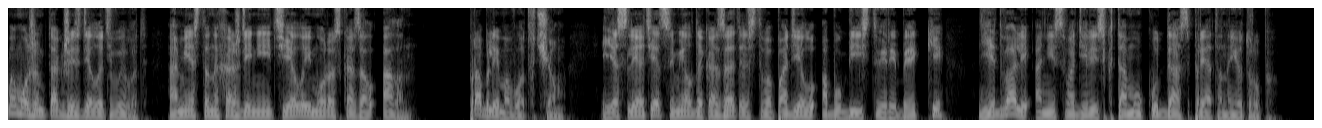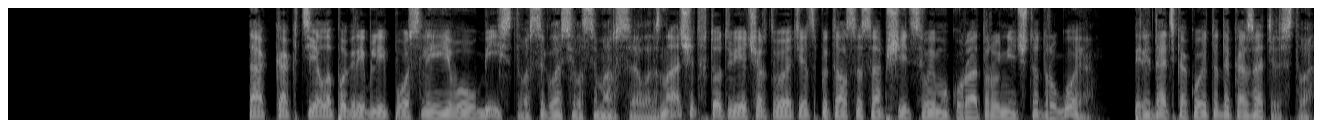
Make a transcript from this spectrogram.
мы можем также сделать вывод. О местонахождении тела ему рассказал Алан. Проблема вот в чем. Если отец имел доказательства по делу об убийстве Ребекки, едва ли они сводились к тому, куда спрятан ее труп. «Так как тело погребли после его убийства», — согласился Марсело, «значит, в тот вечер твой отец пытался сообщить своему куратору нечто другое, передать какое-то доказательство.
